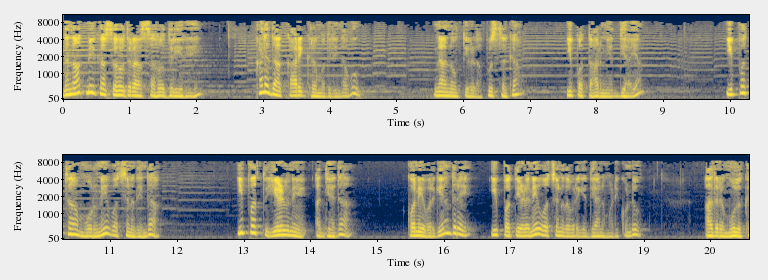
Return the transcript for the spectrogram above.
ನನ್ನ ಆತ್ಮೀಕ ಸಹೋದರ ಸಹೋದರಿಯರೇ, ಕಳೆದ ಕಾರ್ಯಕ್ರಮದಲ್ಲಿ ನಾವು ಜ್ಞಾನೋಕ್ತಿಗಳ ಪುಸ್ತಕ, ಇಪ್ಪತ್ತಾರನೇ ಅಧ್ಯಾಯ ಇಪ್ಪತ್ತ ಮೂರನೇ ವಚನದಿಂದ ಇಪ್ಪತ್ತೇಳನೇ ಅಧ್ಯಾಯದ ಕೊನೆಯವರೆಗೆ, ಅಂದರೆ ಇಪ್ಪತ್ತೇಳನೇ ವಚನದವರೆಗೆ ಧ್ಯಾನ ಮಾಡಿಕೊಂಡು, ಅದರ ಮೂಲಕ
